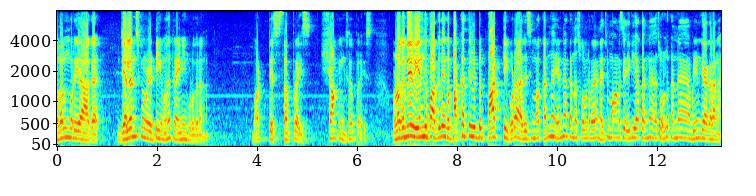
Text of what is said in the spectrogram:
முதல் முறையாக ஜெலன்ஸ்கினுடைய டீம் வந்து ட்ரைனிங் கொடுக்குறாங்க. What is surprise shocking surprise உலகமே வியந்து பார்க்குது. எங்கள் பக்கத்து வீட்டு பாட்டி கூட அதிசயமாக கண்ணு என்ன கண்ணை சொல்கிற நிஜமான செய்தியாக கண்ணு? சொல்லு கண்ணு அப்படின்னு கேட்குறாங்க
